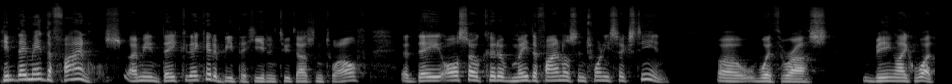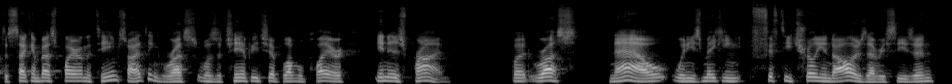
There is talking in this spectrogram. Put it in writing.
They made the finals. I mean, they they could have beat the Heat in 2012. They also could have made the finals in 2016 uh, with Russ being like what the second best player on the team. So I think Russ was a championship level player in his prime. But Russ now, when he's making fifty trillion dollars every season,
